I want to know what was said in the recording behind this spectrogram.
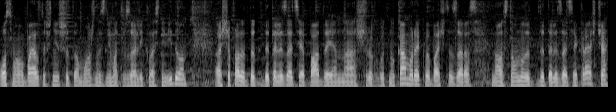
Osmo Mobile, точніше, то можна знімати взагалі класні відео. Щоправда, деталізація падає на ширококутну камеру, як ви бачите зараз. На основну деталізація краща.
